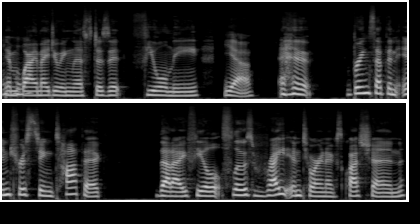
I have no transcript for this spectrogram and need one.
am, Mhm. why am i doing this does it fuel me Yeah. brings up an interesting topic that i feel flows right into our next question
